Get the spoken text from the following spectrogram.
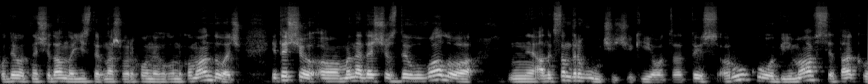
куди от нещодавно їздив наш верховний головнокомандувач, і те, що мене дещо здивувало. Олександр Вучич, який от тис руку, обіймався, так е,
